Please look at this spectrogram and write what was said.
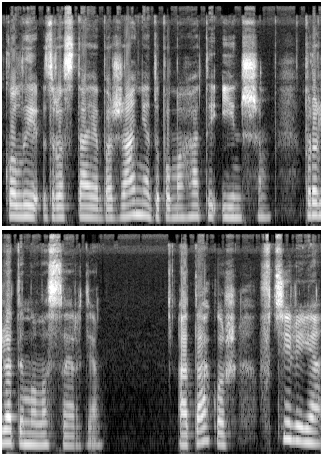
коли зростає бажання допомагати іншим, проявляти милосердя, а також втілює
